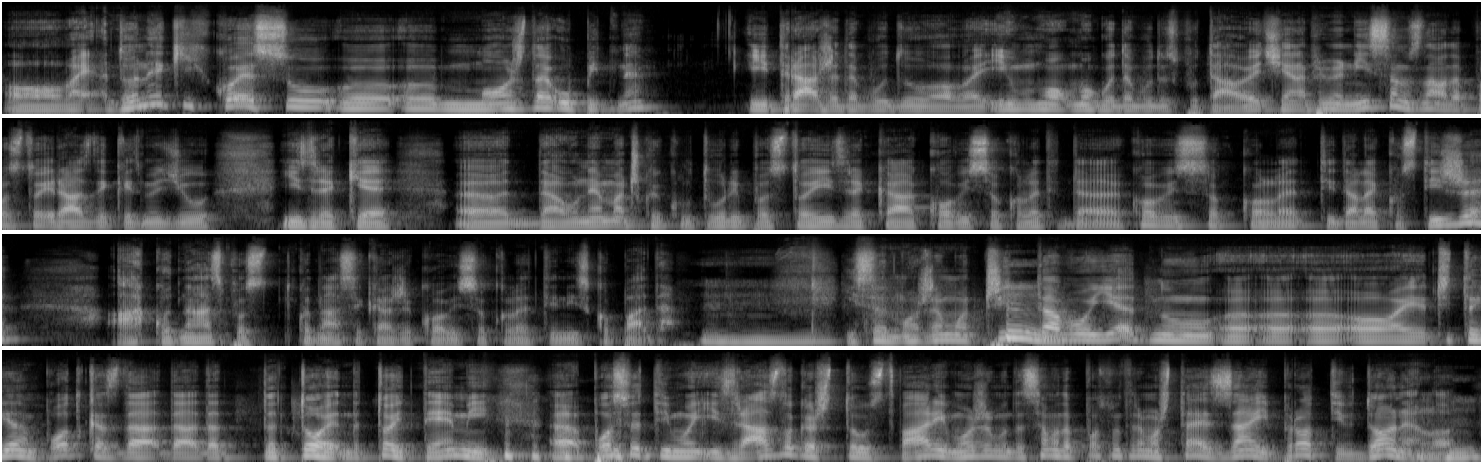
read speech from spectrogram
Ovaj, do nekih koje su uh, uh, možda upitne, i traže da budu ovaj i mo, mogu da budu sputavajući. Ja na primjer nisam znao da postoji razlika između izreke uh, da u nemačkoj kulturi postoji izreka ko visoko leti da ko visoko leti daleko stiže, a kod nas kod nas se kaže ko visoko leti nisko pada. Mm. I sad možemo čitavu jednu uh, uh, uh, ovaj čitav jedan podcast da da da da toj na toj temi uh, posvetimo iz razloga što u stvari možemo da samo da posmatramo šta je za i protiv donelo mm -hmm.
